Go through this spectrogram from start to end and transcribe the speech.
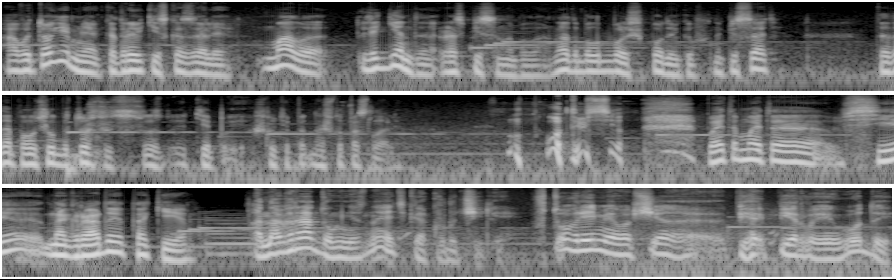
а в итоге мне кадровики сказали, мало легенда расписана была, надо было больше подвигов написать. Тогда получил бы то, что, что, что тебе, на что послали. Вот и все. Поэтому это все награды такие. А награду мне, знаете, как вручили? В то время вообще первые годы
